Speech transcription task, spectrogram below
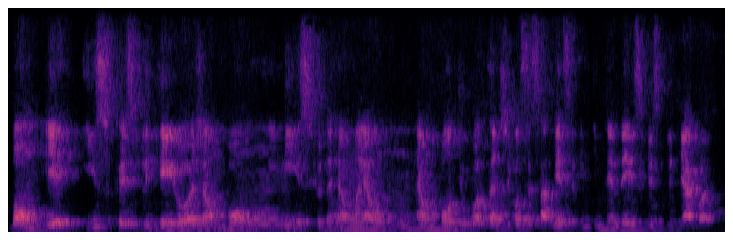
Bom, e isso que eu expliquei hoje é um bom início, né? É, uma, é, um, é um ponto importante de você saber. Você tem que entender isso que eu expliquei agora.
